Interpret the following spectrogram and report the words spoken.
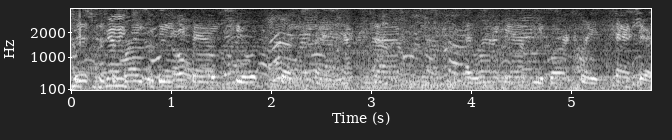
This is the Brighton Beach bound Q Express train. Next stop, Atlantic Avenue, Barclays Center.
